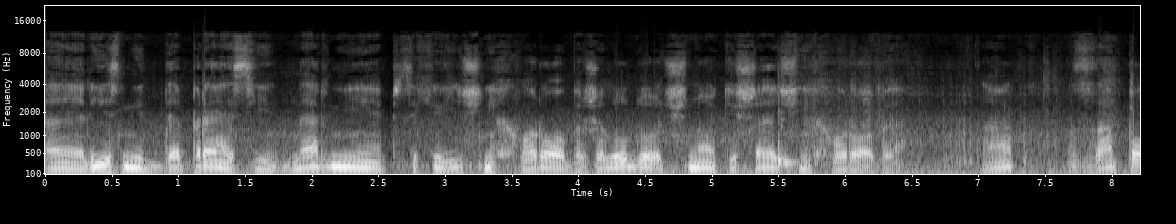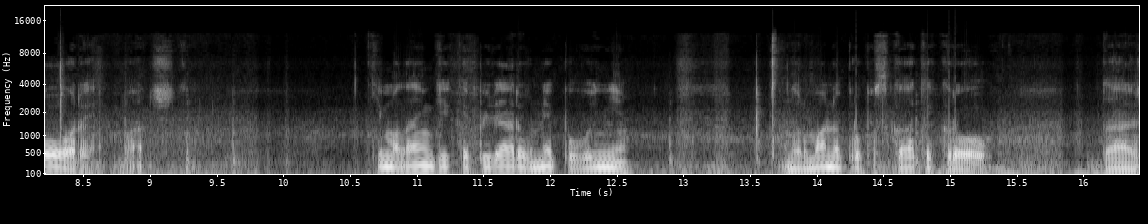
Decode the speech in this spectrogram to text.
Е, Різні депресії, нервні психічні хвороби, желудочно-кишечні хвороби, так? запори, бачите. Ті маленькі капіляри вони повинні нормально пропускати кров. Далі.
